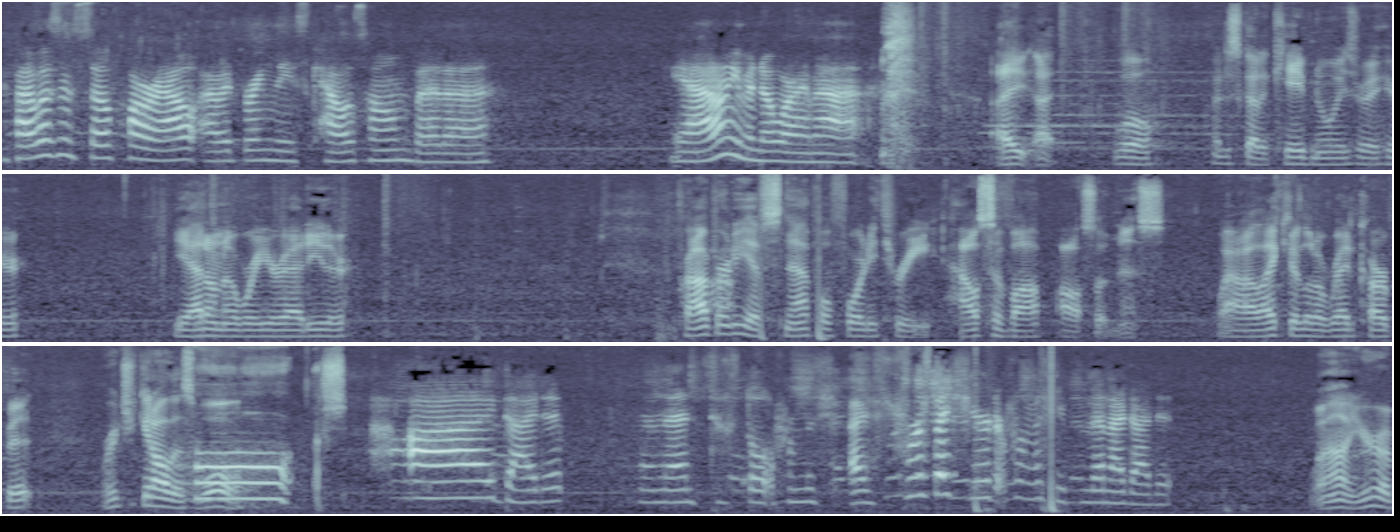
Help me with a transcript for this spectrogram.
If I wasn't so far out, I would bring these cows home, but uh, yeah, I don't even know where I'm at. I, I, well, I just got a cave noise right here. Yeah, I don't know where you're at either. Property of Snapple 43, House of Op Awesomeness. Wow, I like your little red carpet. Where'd you get all this wool? Oh, I dyed it, and then to stole it from the. I first I sheared it from the sheep, and then I dyed it. Wow, you're a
